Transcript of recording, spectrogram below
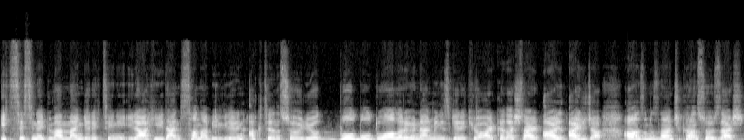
iç sesine güvenmen gerektiğini, ilahiden sana bilgilerin aktığını söylüyor. Bol bol dualara yönelmeniz gerekiyor arkadaşlar. Ayrıca ağzımızdan çıkan sözler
